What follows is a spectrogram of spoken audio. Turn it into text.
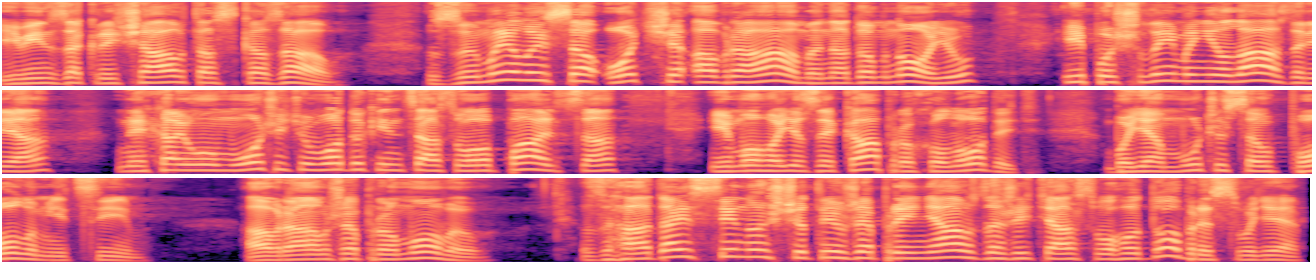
І він закричав та сказав: Змилуйся, отче Аврааме, надо мною, і пошли мені Лазаря, нехай умочить у воду кінця свого пальця, і мого язика прохолодить, бо я мучуся в полум'ї цім. Авраам же промовив: Згадай, сину, що ти вже прийняв за життя свого добре своє.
